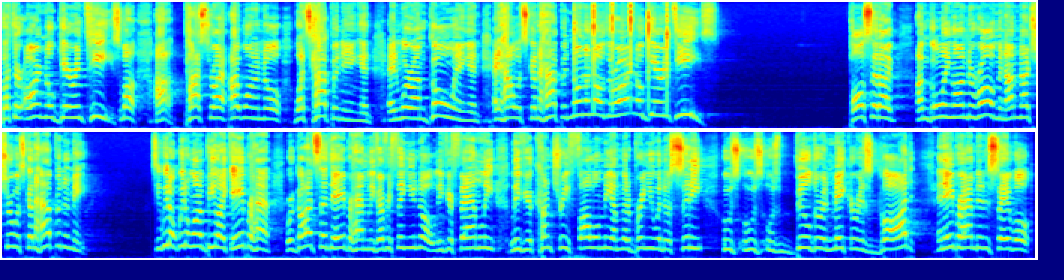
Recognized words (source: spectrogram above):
but there are no guarantees. Well, uh, Pastor, I, I want to know what's happening and, and where I'm going and, and how it's going to happen. No, no, no, there are no guarantees. Paul said, I'm, I'm going on to Rome and I'm not sure what's going to happen to me. See, we don't, we don't want to be like Abraham, where God said to Abraham, Leave everything you know, leave your family, leave your country, follow me. I'm going to bring you into a city whose, whose, whose builder and maker is God. And Abraham didn't say, Well,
